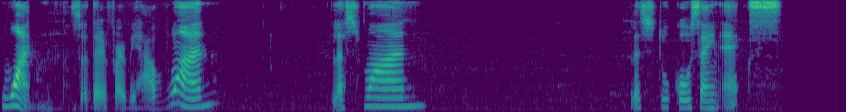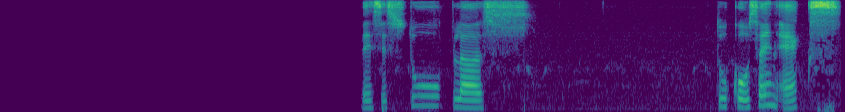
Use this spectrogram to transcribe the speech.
1. So therefore we have 1 plus 1 plus 2 cosine x. This is 2 plus 2 cosine x.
